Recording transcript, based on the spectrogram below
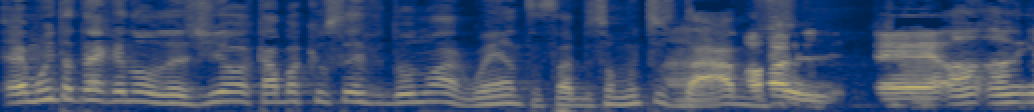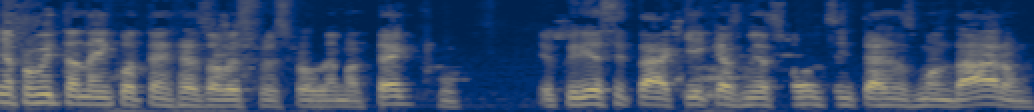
é muita tecnologia, acaba que o servidor não aguenta, sabe? São muitos Ah, dados. Olha, é, an- an- e aproveitando aí enquanto a gente resolve esse esse problema técnico, eu queria citar aqui que as minhas fontes internas mandaram.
